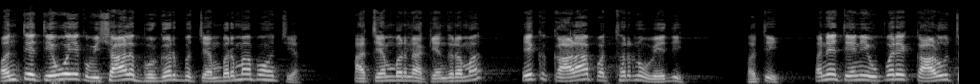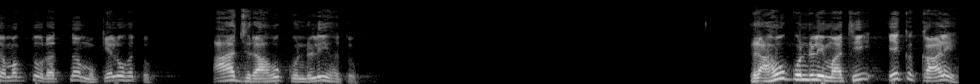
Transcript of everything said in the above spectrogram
અંતે તેઓ એક વિશાળ ભૂગર્ભ ચેમ્બરમાં પહોંચ્યા. આ ચેમ્બરના કેન્દ્રમાં એક કાળા પથ્થરનું વેદી હતી અને તેની ઉપર એક કાળું ચમકતું રત્ન મૂકેલું હતું. આ જ રાહુ કુંડલી હતું. રાહુ કુંડળીમાંથી એક કાળી,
